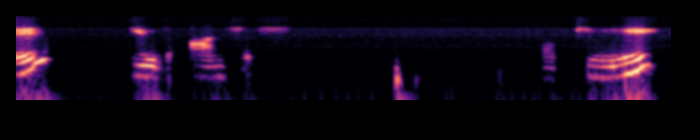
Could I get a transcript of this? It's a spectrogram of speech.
then answers okay okay.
